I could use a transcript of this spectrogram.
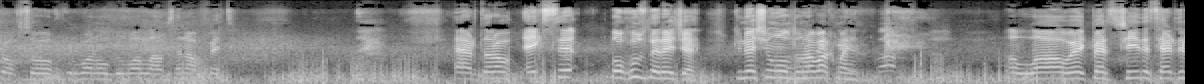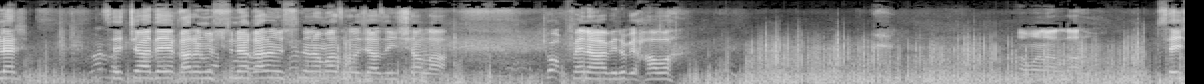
Çok soğuk. Kurban olduğum Allah'ım sen affet. Her taraf eksi 9 derece. Güneşin olduğuna bakmayın. Allahu Ekber şeyi de serdiler. Seccadeyi karın üstüne karın üstüne namaz kılacağız inşallah. Çok fena bir, bir hava. Aman Allah'ım. Sec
